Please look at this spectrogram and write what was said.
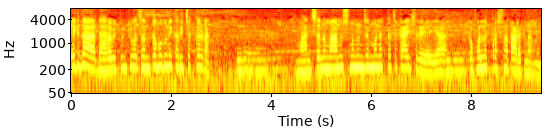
एकदा धारावीतून किंवा जंतामधून एखादी चक्कर टाक. माणसानं माणूस म्हणून जन्मण्यात त्याचं काय श्रेय या कफल्लक प्रश्नात अडकणार नाही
